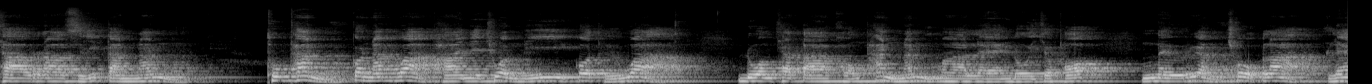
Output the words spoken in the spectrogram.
ชาวราศีกันนั้น ทุกท่านก็นับว่าภายในช่วงนี้ก็ถือว่า ดวงชะตาของท่านนั้นมาแรงโดย ฉพาะในเรื่องโชคลาภและ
